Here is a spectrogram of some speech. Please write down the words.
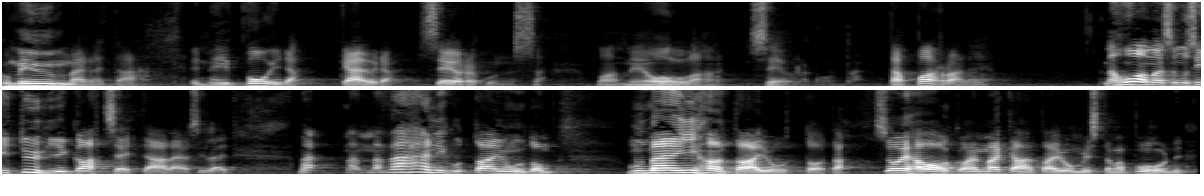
kun me ymmärretään, että me ei voida käydä seurakunnassa, vaan me ollaan seurakunta. Tämä paranee. Mä huomaan semmoisia tyhjiä katseita täällä ja sillä, että mä, mä, mä vähän niin kuin tajun ton, mutta mä en ihan tajua tuota. Se on ihan ok, en mäkään tajua, mistä mä puhun. Niin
